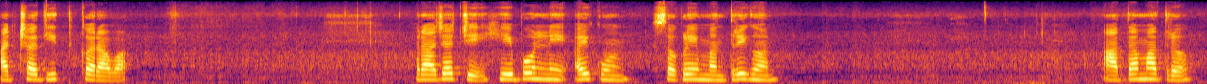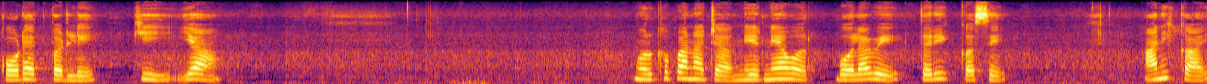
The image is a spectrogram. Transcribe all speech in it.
आच्छादित करावा. राजाचे हे बोलणे ऐकून सगळे मंत्रीगण आता मात्र कोड्यात पडले की या मूर्खपणाच्या निर्णयावर बोलावे तरी कसे? आणि काय?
